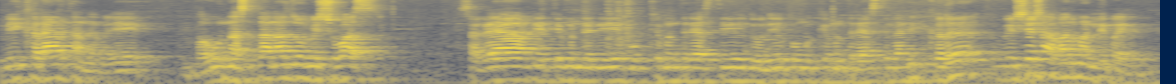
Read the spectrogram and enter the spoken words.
मी खऱ्या अर्थानं म्हणजे भाऊ नसताना जो विश्वास सगळ्या नेतेमंडळी मुख्यमंत्री असतील दोन्ही उपमुख्यमंत्री असतील आणि खरं विशेष आभार मानले पाहिजे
